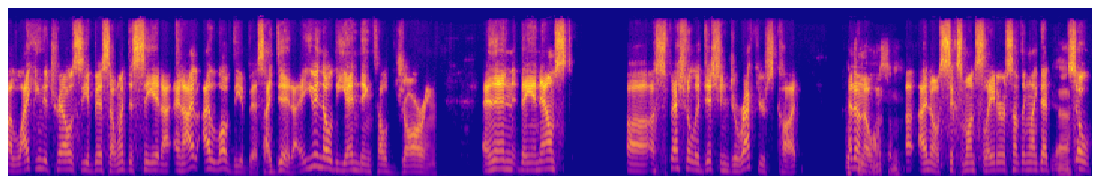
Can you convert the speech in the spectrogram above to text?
uh, liking the trailers to the Abyss. I went to see it, and I I loved the Abyss. I did, I, even though the ending felt jarring. And then they announced uh, a special edition director's cut. Which I don't know. Awesome. uh, I know six months later or something like that. Yeah. So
